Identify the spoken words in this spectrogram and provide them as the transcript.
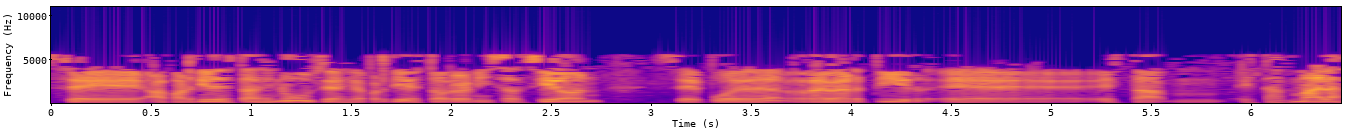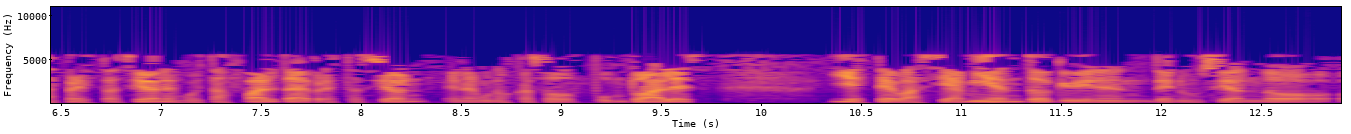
se, a partir de estas denuncias y a partir de esta organización se puede revertir eh, esta, mm, estas malas prestaciones o esta falta de prestación en algunos casos puntuales y este vaciamiento que vienen denunciando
